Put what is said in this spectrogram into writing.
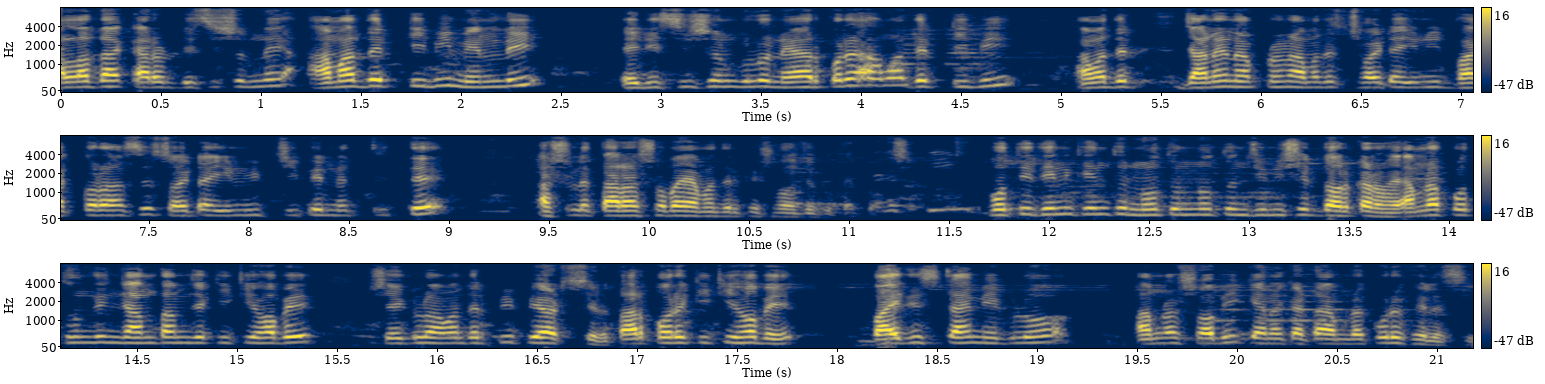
আলাদা কারোর ডিসিশন নেই। আমাদের টিমই মেনলি এই ডিসিশনগুলো নেওয়ার পরে আমাদের টিভি আমাদের, জানেন আপনারা, আমাদের ছয়টা ইউনিট ভাগ করা আছে, ছয়টা ইউনিট চিফের নেতৃত্বে আসলে তারা সবাই আমাদেরকে সহযোগিতা করছে। প্রতিদিন কিন্তু নতুন নতুন জিনিসের দরকার হয়। আমরা প্রথম দিন জানতাম যে কি কি হবে, সেগুলো আমাদের প্রিপেয়ার ছিল। তারপরে কি কি হবে বাই দিস টাইম এগুলো আমরা সবই কেনাকাটা আমরা করে ফেলেছি।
